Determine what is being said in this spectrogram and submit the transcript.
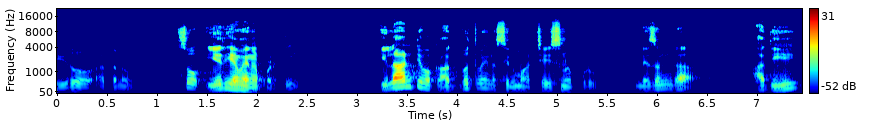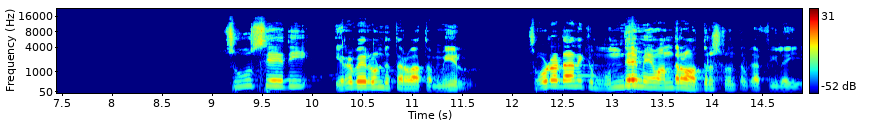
హీరో అతను. సో ఏది ఏమైనప్పటికీ ఇలాంటి ఒక అద్భుతమైన సినిమా చేసినప్పుడు నిజంగా అది చూసేది ఇరవై రెండు తర్వాత మీరు. చూడడానికి ముందే మేమందరం అదృష్టవంతులుగా ఫీల్ అయ్యి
